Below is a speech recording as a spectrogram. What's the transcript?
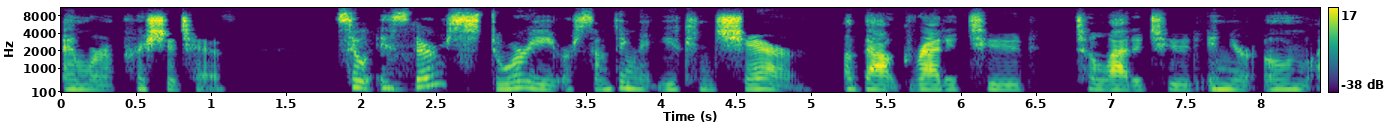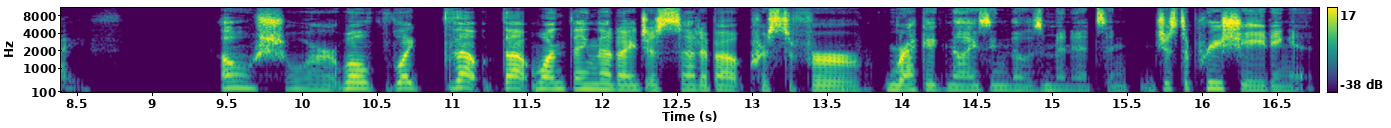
and we're appreciative. So, is there a story or something that you can share about gratitude to latitude in your own life? Oh, sure. Well, like that that one thing that I just said about Christopher recognizing those minutes and just appreciating it.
